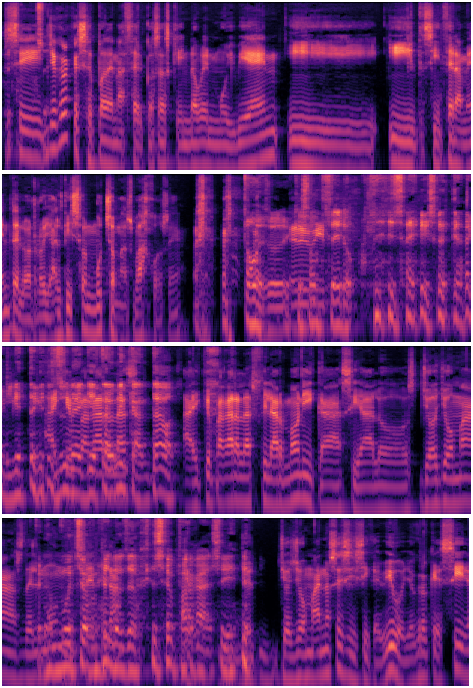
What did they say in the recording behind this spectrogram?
sí, yo creo que se pueden hacer cosas que innoven muy bien y, sinceramente los royalties son mucho más bajos. ¿eh? es que son cero. cada cliente que hay que aquí encantado. Hay que pagar a las filarmónicas y a los yo-yo más del Pero mundo. Mucho menos de lo que se paga, sí. Yo-yo más no sé si sigue vivo, yo creo que sí,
